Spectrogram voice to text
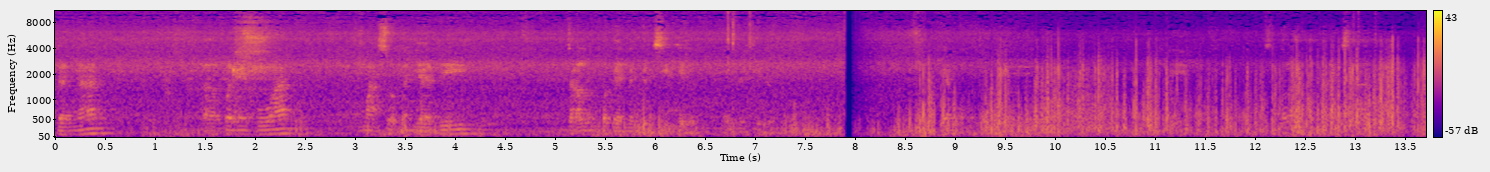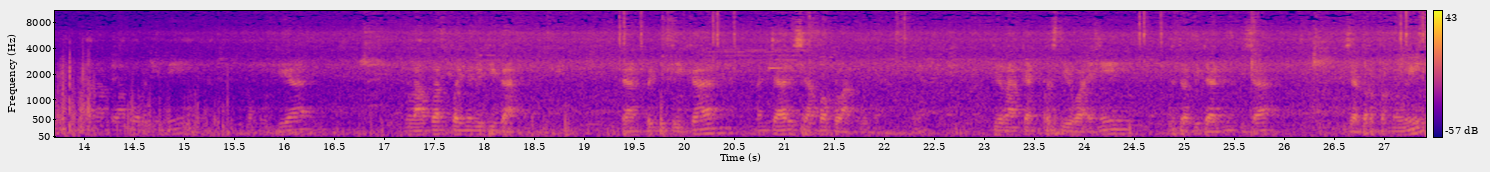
dengan penipuan masuk menjadi calon pegawai negeri sipil. Setelah memeriksa para pelapor ini, kemudian melakukan penyelidikan dan penyidikan mencari siapa pelakunya. Ya. Di rangkaian peristiwa ini sudah pidana bisa bisa terpenuhi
